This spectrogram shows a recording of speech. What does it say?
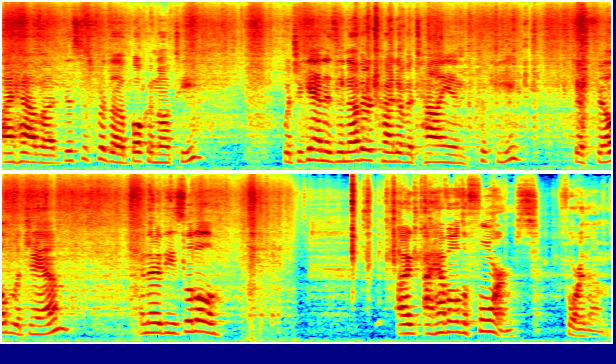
I have a, this is for the bocconotti, which again is another kind of Italian cookie. They're filled with jam. And they're these little, I, I have all the forms for them.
